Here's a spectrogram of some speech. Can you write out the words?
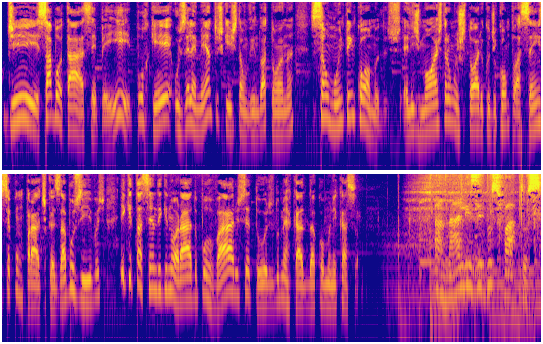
de sabotar a CPI porque os elementos que estão vindo à tona são muito incômodos. Eles mostram um histórico de complacência com práticas abusivas e que está sendo ignorado por vários setores do mercado da comunicação. Análise dos fatos.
